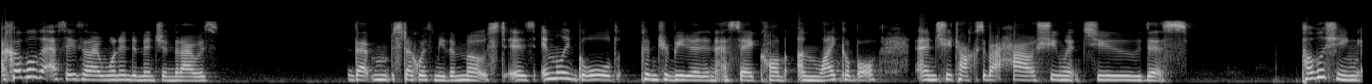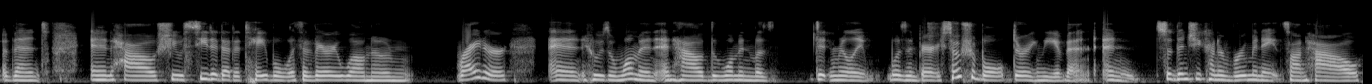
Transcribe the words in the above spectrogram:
a couple of the essays that I wanted to mention that I was that stuck with me the most is Emily Gould contributed an essay called Unlikable, and she talks about how she went to this publishing event and how she was seated at a table with a very well known writer and who was a woman and how the woman was didn't really wasn't very sociable during the event. And so then she kind of ruminates on how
